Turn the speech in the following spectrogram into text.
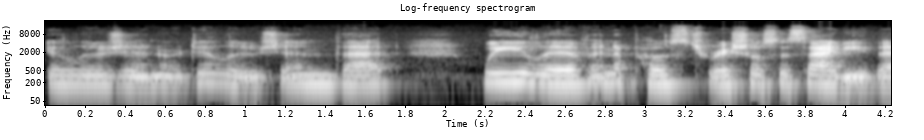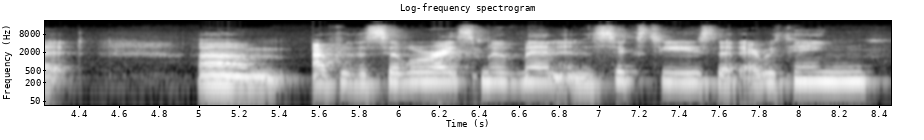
illusion or delusion that we live in a post racial society, that um, after the civil rights movement in the 60s, that everything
